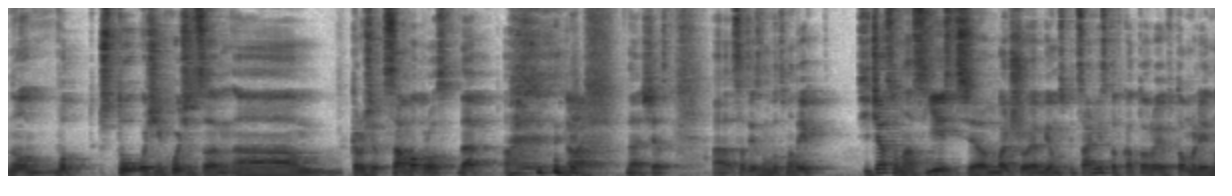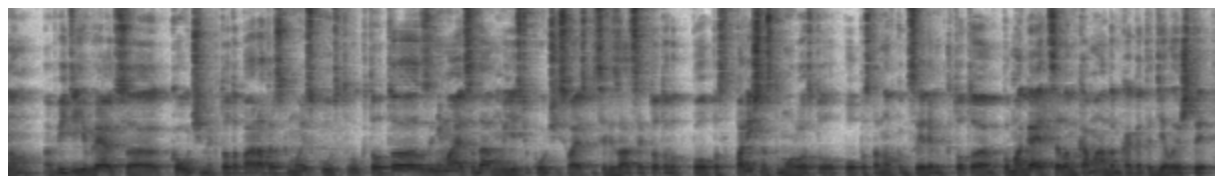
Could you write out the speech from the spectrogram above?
Но вот что очень хочется... Короче, сам вопрос, да? Давай. Да, сейчас. А, соответственно, вот смотри, Сейчас у нас есть э, большой объем специалистов, которые в том или ином виде являются коучами. Кто-то по ораторскому искусству, кто-то занимается, да, ну есть у коучей своя специализация, кто-то вот по, по, по личностному росту, по постановкам целям, кто-то помогает целым командам, как это делаешь ты.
